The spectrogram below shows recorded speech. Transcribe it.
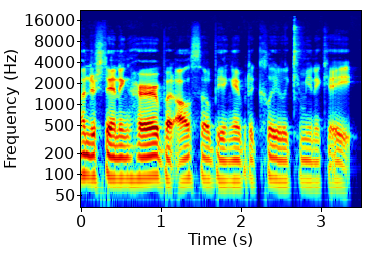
understanding her but also being able to clearly communicate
